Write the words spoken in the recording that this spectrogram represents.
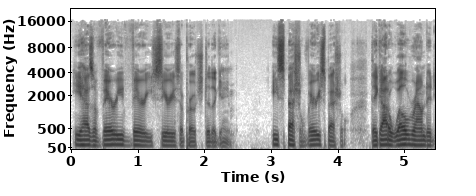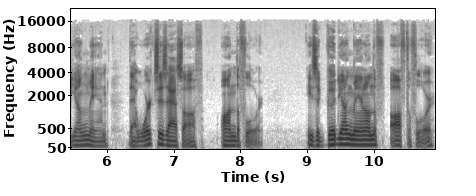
He has a very, very serious approach to the game. He's special, very special. They got a well rounded young man that works his ass off on the floor. He's a good young man on the off the floor.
